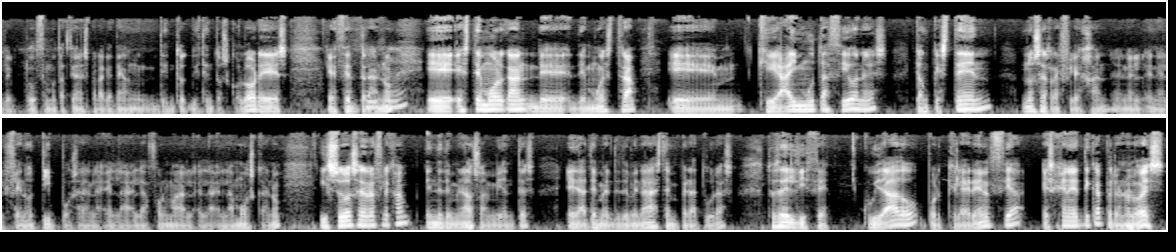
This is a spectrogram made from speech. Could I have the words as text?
le producen mutaciones para que tengan distintos, colores, etcétera. Eh, este Morgan de- demuestra eh, que hay mutaciones que aunque estén no se reflejan en el, en el fenotipo, o sea, en la, en la- en la forma, en la, en la mosca, ¿no? Y solo se reflejan en determinados ambientes, en determinadas temperaturas. Entonces él dice, cuidado porque la herencia es genética, pero no lo es.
